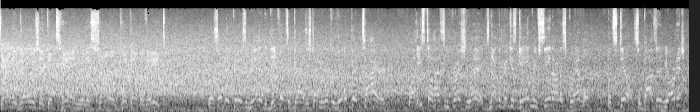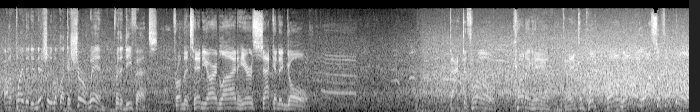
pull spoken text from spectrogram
Down he goes at the 10 with a solid pickup of eight. Well, it certainly appears to me that the defensive guys are starting to look a little bit tired while he still has some fresh legs. Not the biggest gain we've seen on a scramble, but still some positive yardage on a play that initially looked like a sure win for the defense. From the 10-yard line, here's second and goal. Back to throw. Cunningham. Incomplete. Oh, no, he lost the football.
